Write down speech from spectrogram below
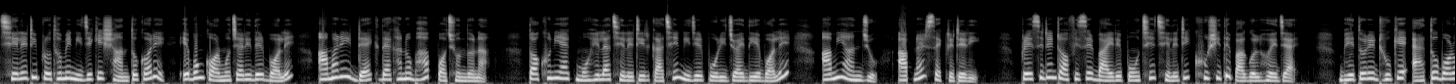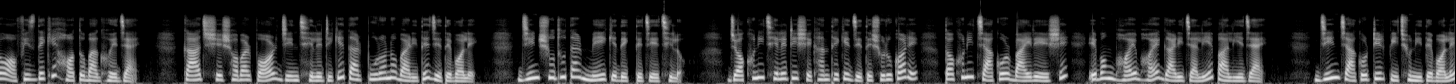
ছেলেটি প্রথমে নিজেকে শান্ত করে এবং কর্মচারীদের বলে, আমার এই ডেক দেখানো ভাব পছন্দ না। তখনই এক মহিলা ছেলেটির কাছে নিজের পরিচয় দিয়ে বলে, আমি আঞ্জু, আপনার সেক্রেটারি। প্রেসিডেন্ট অফিসের বাইরে পৌঁছে ছেলেটি খুশিতে পাগল হয়ে যায়। ভেতরে ঢুকে এত বড় অফিস দেখে হতবাগ হয়ে যায়। কাজ শেষ হবার পর জিন ছেলেটিকে তার পুরনো বাড়িতে যেতে বলে। জিন শুধু তার মেয়েকে দেখতে চেয়েছিল। যখনই ছেলেটি সেখান থেকে যেতে শুরু করে, তখনই চাকর বাইরে এসে এবং ভয়ে ভয়ে গাড়ি চালিয়ে পালিয়ে যায়। জিন চাকরটির পিছু নিতে বলে,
